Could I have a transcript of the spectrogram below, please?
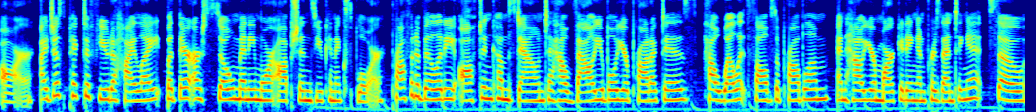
are. I just picked a few to highlight, but there are so many more options you can explore. Profitability often comes down to how valuable your product is, how well it solves a problem, and how you're marketing and presenting it. So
